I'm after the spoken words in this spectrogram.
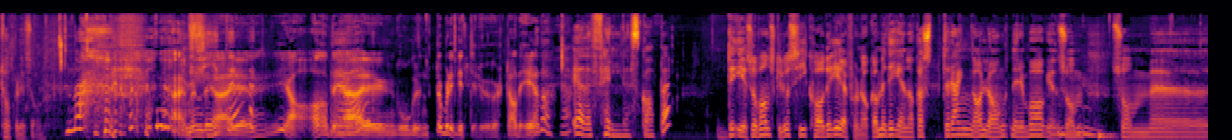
tåpelig sånn. Nei, men det er Ja, det er god grunn til å bli litt rørt av det, da. Er det fellesskapet? Det er så vanskelig å si hva det er for noe, men det er noe strenger langt nedi i magen som, som eh,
